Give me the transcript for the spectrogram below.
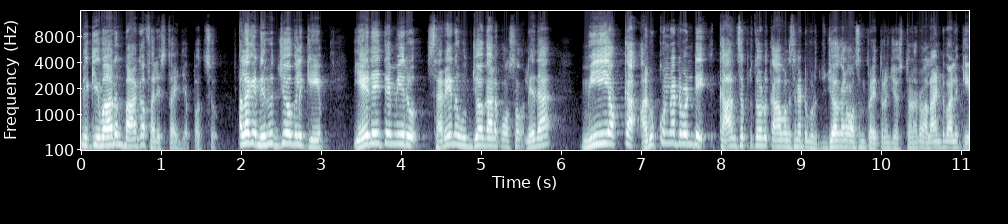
మీకు ఈ వారం బాగా ఫలిస్తాయని చెప్పచ్చు. అలాగే నిరుద్యోగులకి ఏదైతే మీరు సరైన ఉద్యోగాల కోసం లేదా మీ యొక్క అనుకున్నటువంటి కాన్సెప్ట్ తోడు కావాల్సినటువంటి ఉద్యోగాల కోసం ప్రయత్నం చేస్తున్నారు. అలాంటి వాళ్ళకి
